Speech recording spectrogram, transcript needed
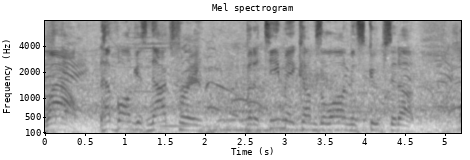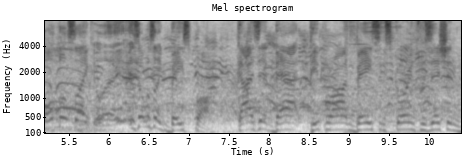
Wow, that ball gets knocked free, but a teammate comes along and scoops it up. Almost like, it's almost like baseball. Guys at bat, people are on base in scoring position.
